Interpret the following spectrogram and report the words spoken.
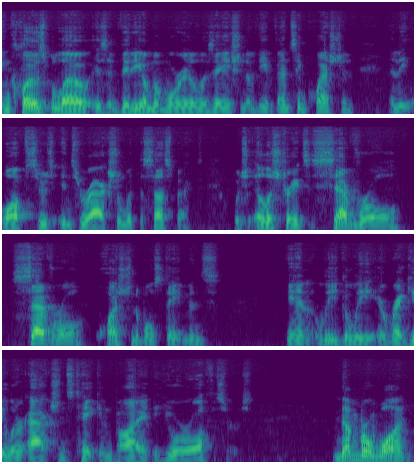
Enclosed below is a video memorialization of the events in question and the officer's interaction with the suspect, which illustrates several, several questionable statements and legally irregular actions taken by your officers. Number one,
